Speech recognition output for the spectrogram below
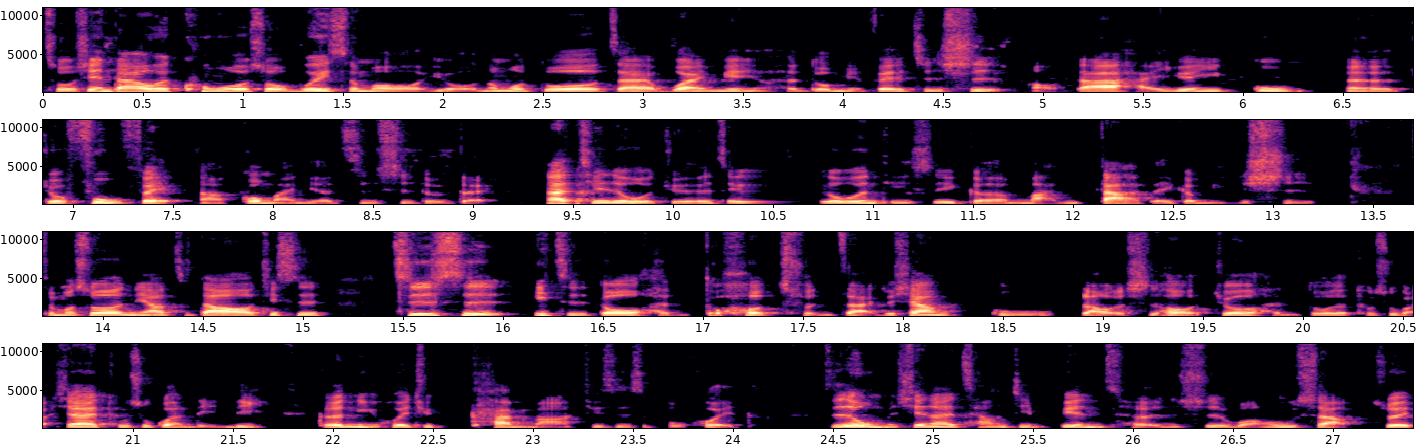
首先，大家会困惑说，为什么有那么多在外面有很多免费的知识，哦，大家还愿意雇呃就付费啊购买你的知识，对不对？那其实我觉得这个问题是一个蛮大的一个迷失。怎么说？你要知道，其实知识一直都很多 存在，就像古老的时候就有很多的图书馆，现在图书馆林立，可是你会去看吗？其实是不会的。只是我们现在场景变成是网络上，所以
